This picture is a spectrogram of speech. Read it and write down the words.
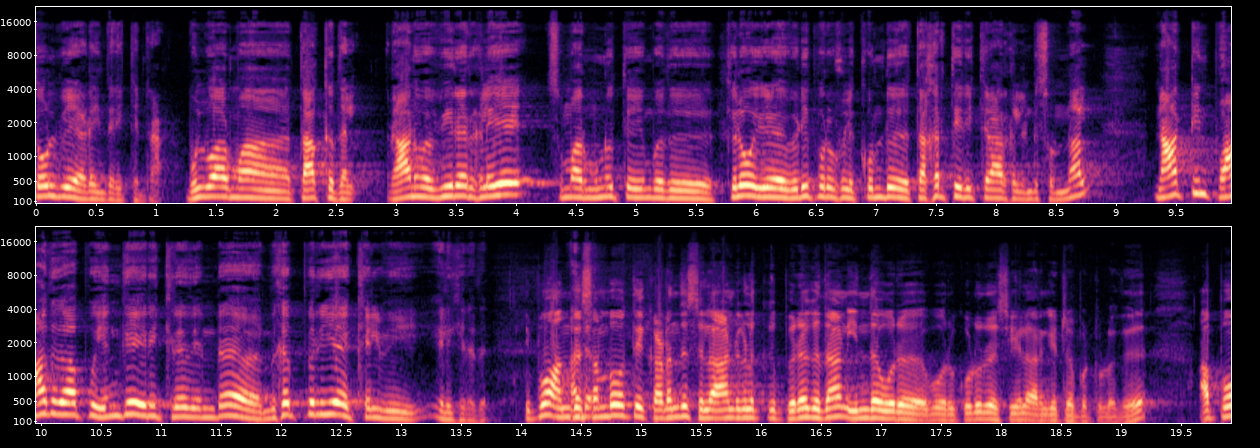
தோல்வியை அடைந்திருக்கின்றார். புல்வார்மா தாக்குதல் ராணுவ வீரர்களையே சுமார் முன்னூற்றி ஐம்பது கிலோ வெடிப்பொருட்களை கொண்டு தகர்த்திருக்கிறார்கள் என்று சொன்னால் நாட்டின் பாதுகாப்பு எங்கே இருக்கிறது என்ற மிகப்பெரிய கேள்வி எழுகிறது. இப்போ அந்த சம்பவத்தை கடந்து சில ஆண்டுகளுக்கு பிறகுதான் இந்த ஒரு ஒரு கொடூர செயல் அரங்கேற்றப்பட்டுள்ளது. அப்போ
